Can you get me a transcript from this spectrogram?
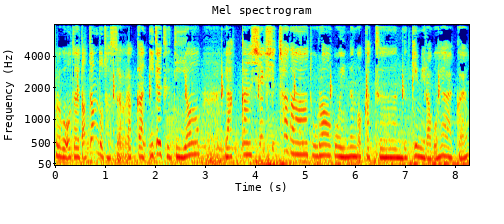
그리고 어제 낮잠도 잤어요. 약간 이제 드디어 약간씩 시차가 돌아오고 있는 것 같은 느낌이라고 해야 할까요?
